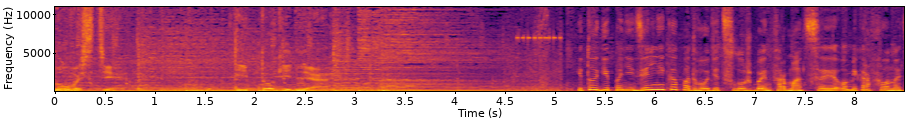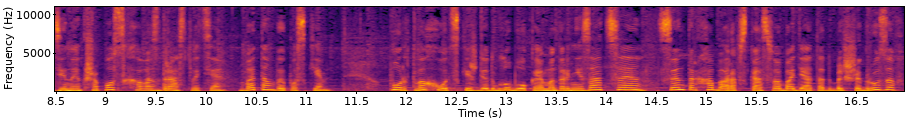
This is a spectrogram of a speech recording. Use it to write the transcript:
Новости. Итоги дня. Итоги понедельника подводит служба информации. У микрофона Дина Экшапосхова. Здравствуйте. В этом выпуске. Порт в Охотске ждет глубокая модернизация. Центр Хабаровска освободят от большегрузов.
